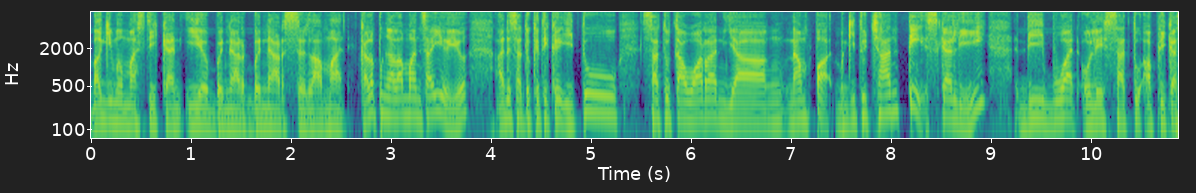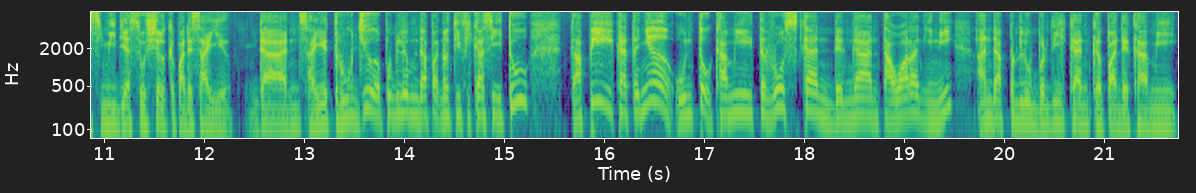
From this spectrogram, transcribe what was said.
bagi memastikan ia benar-benar selamat. Kalau pengalaman saya ya, ada satu ketika itu satu tawaran yang nampak begitu cantik sekali dibuat oleh satu aplikasi media sosial kepada kepada saya dan saya teruja apabila mendapat notifikasi itu tapi katanya untuk kami teruskan dengan tawaran ini anda perlu berikan kepada kami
